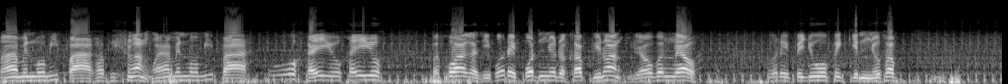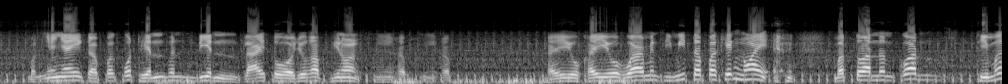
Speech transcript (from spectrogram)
มาเป็นโมมีปลาครับพี่น้องมาเป็นโมมีปลาโอ้ใครอยู่ใครอยู่ปลาควากับสิพอได้ปนอยู่ดอกครับพี่น้องเดี๋ยวเบิ่งแล้วพอได้ไปอยู่ไปกินอยู่ครับบักใหญ่ๆกับปลากดเห็นเพิ่นดิ้นหลายตัวอยู่ครับ พี่น้องนี่ครับนี่ครับใครอยู่ใครอยู่ว่ามันสิมีต่ปลาเค็งน้อยบัดตอนนั้นก้อน ที่มา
